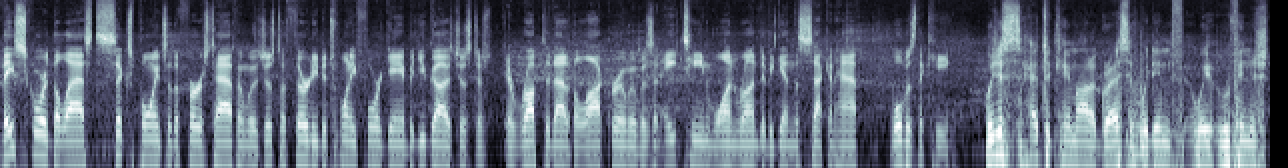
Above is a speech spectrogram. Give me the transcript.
They scored the last six points of the first half and was just a 30 to 24 game, but you guys just er- erupted out of the locker room. It was an 18-1 run to begin the second half. What was the key? We just had to came out aggressive. We didn't. We, we finished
